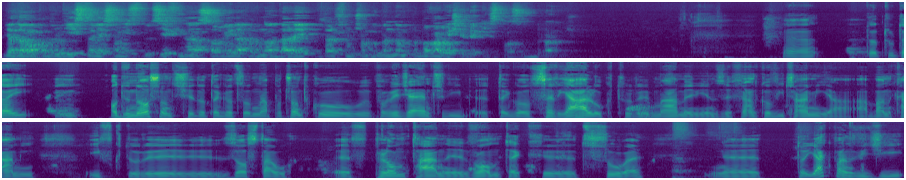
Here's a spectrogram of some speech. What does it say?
wiadomo, po drugiej stronie są instytucje finansowe i na pewno dalej w dalszym ciągu będą próbowały się w jakiś sposób bronić. E, to tutaj odnosząc się do tego, co na początku powiedziałem, czyli e, tego serialu, który mamy między Frankowiczami a, a bankami i w który został e, wplątany wątek TSUE, e, to jak pan widzi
